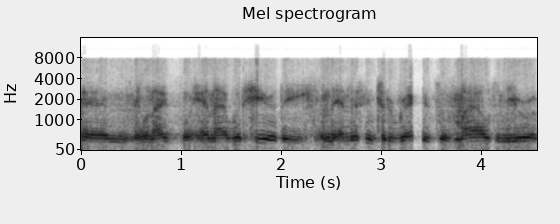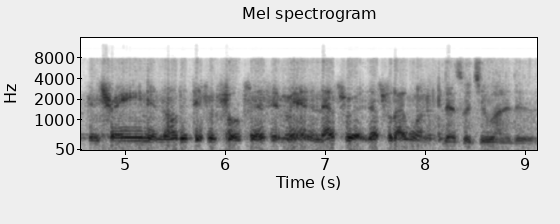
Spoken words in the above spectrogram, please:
And when I and I would hear the and, and listening to the records of Miles in Europe and Train and all the different folks, and I said, man, and that's what that's what I wanted to do. That's what you want to do.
